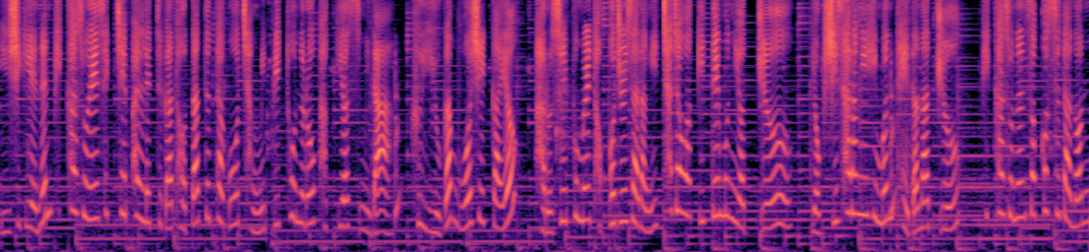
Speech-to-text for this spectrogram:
이 시기에는 피카소의 색채 팔레트가 더 따뜻하고 장밋빛 톤으로 바뀌었습니다. 그 이유가 무엇일까요? 바로 슬픔을 덮어줄 사랑이 찾아왔기 때문이었죠. 역시 사랑의 힘은 대단하죠. 피카소는 서커스 단원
